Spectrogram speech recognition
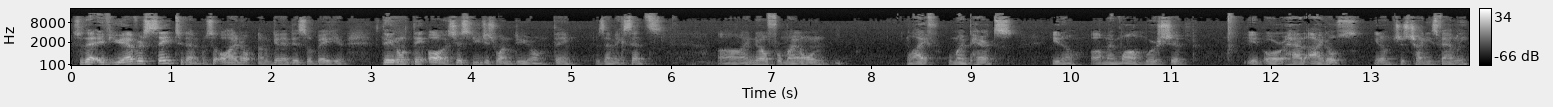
So that if you ever say to them, so, oh, I don't, I'm going to disobey here, they don't think, oh, it's just you just want to do your own thing. Does that make sense? Uh, I know for my own life with my parents, you know, uh, my mom worship or had idols, you know, just Chinese family.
